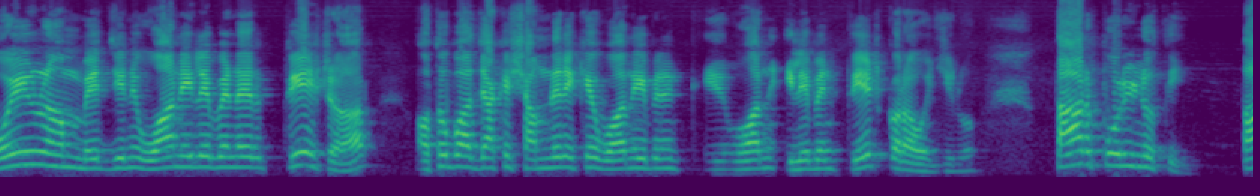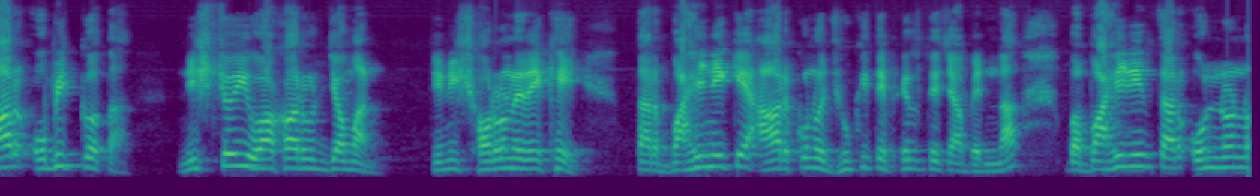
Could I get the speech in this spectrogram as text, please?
মঈনুল আহমেদ যিনি ওয়ান ইলেভেনের ক্রিয়েটর অথবা যাকে সামনে রেখে one eleven one eleven create করা হয়েছিল, তার পরিণতি, তার অভিজ্ঞতা নিশ্চয়ই ওয়াকারুজ্জামান, তিনি স্মরণে রেখে তার বাহিনীকে আর কোনো ঝুঁকিতে ফেলতে চাবেন না বা বাহিনীর তার অন্যান্য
